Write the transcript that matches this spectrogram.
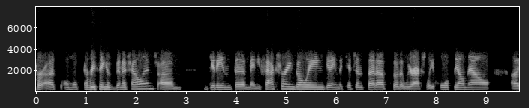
for us, almost everything has been a challenge. Um, getting the manufacturing going, getting the kitchen set up so that we're actually wholesale now, uh,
